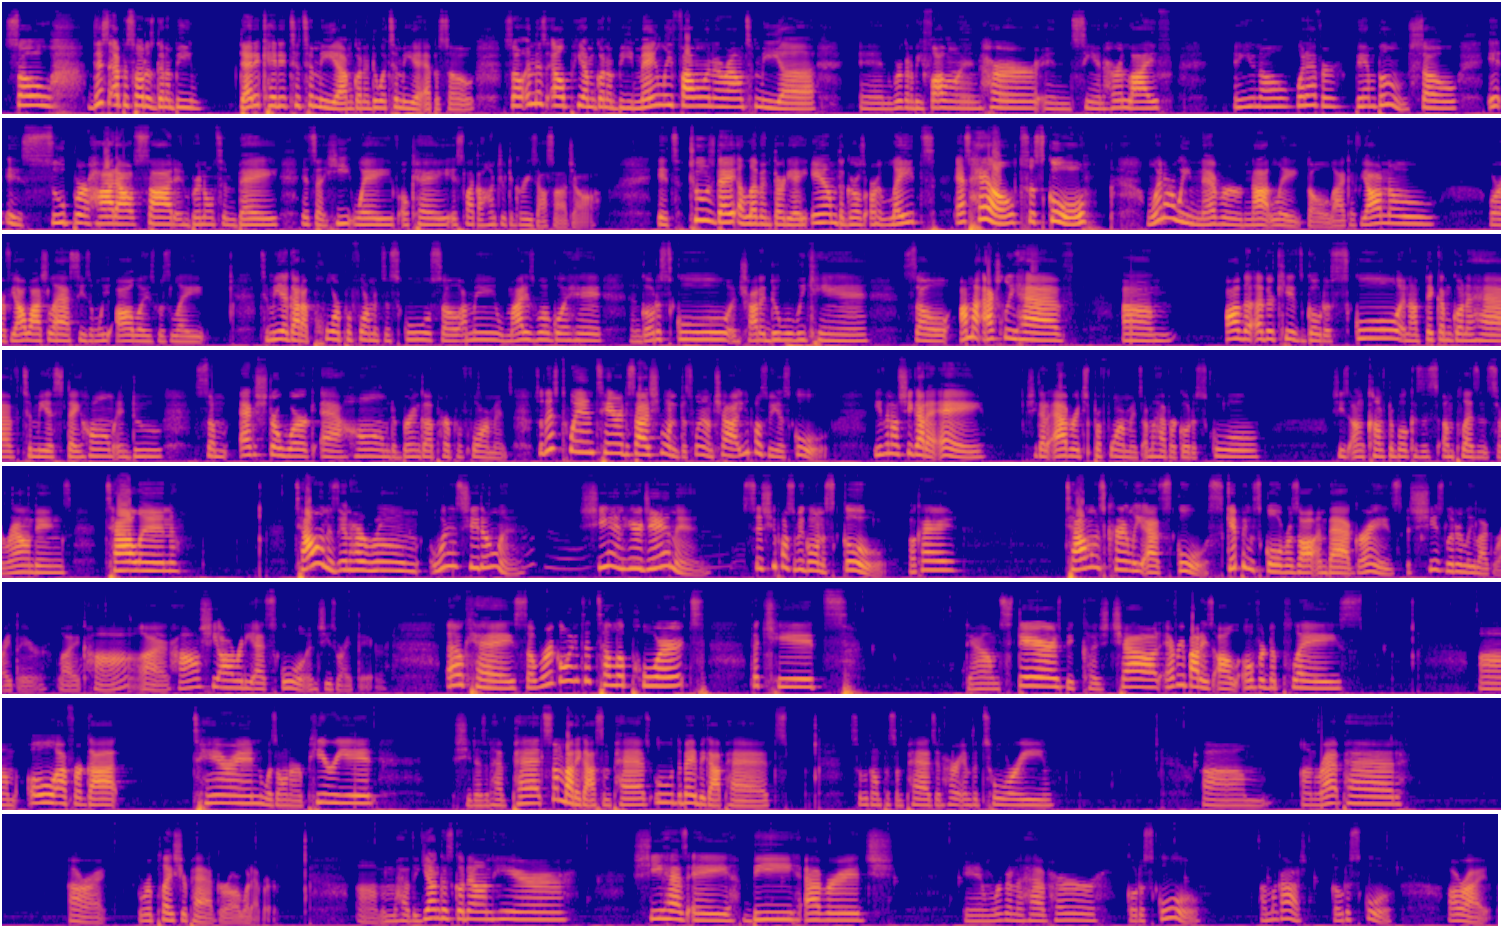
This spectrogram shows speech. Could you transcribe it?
so this episode is gonna be dedicated to Tamia. I'm gonna do a Tamia episode. So in this LP, I'm gonna be mainly following around Tamia, and we're gonna be following her and seeing her life. And you know, whatever, bam boom. So it is super hot outside in Brindleton Bay. It's a heat wave, okay? It's like 100 degrees outside, y'all. It's Tuesday, 11:30 a.m. The girls are late as hell to school. When are we never not late though? Like if y'all know or if y'all watched last season, we always was late. Tamia, I got a poor performance in school, so I mean, might as well go ahead and go to school and try to do what we can. So I'm gonna actually have um all the other kids go to school and I think I'm gonna have Tamia stay home and do some extra work at home to bring up her performance. So this twin Taryn decided she wanted to swim. Child, you're supposed to be in school. Even though she got an A, she got an average performance. I'm gonna have her go to school. She's uncomfortable because it's unpleasant surroundings. Talon, Talon is in her room. What is she doing? She in here jamming. Sis, she supposed to be going to school. Okay. Talon's currently at school. Skipping school result in bad grades. She's literally like right there. Like, huh? Like, huh? She already at school and she's right there. Okay, so we're going to teleport the kids downstairs because child, everybody's all over the place. Um, oh, I forgot. Taryn was on her period. She doesn't have pads. Somebody got some pads. Ooh, the baby got pads. So we're gonna put some pads in her inventory. Um, unwrap pad. All right, replace your pad, girl, or whatever. Um, I'm gonna have the youngest go down here. She has a B average, and we're gonna have her go to school. Oh my gosh, go to school. All right.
